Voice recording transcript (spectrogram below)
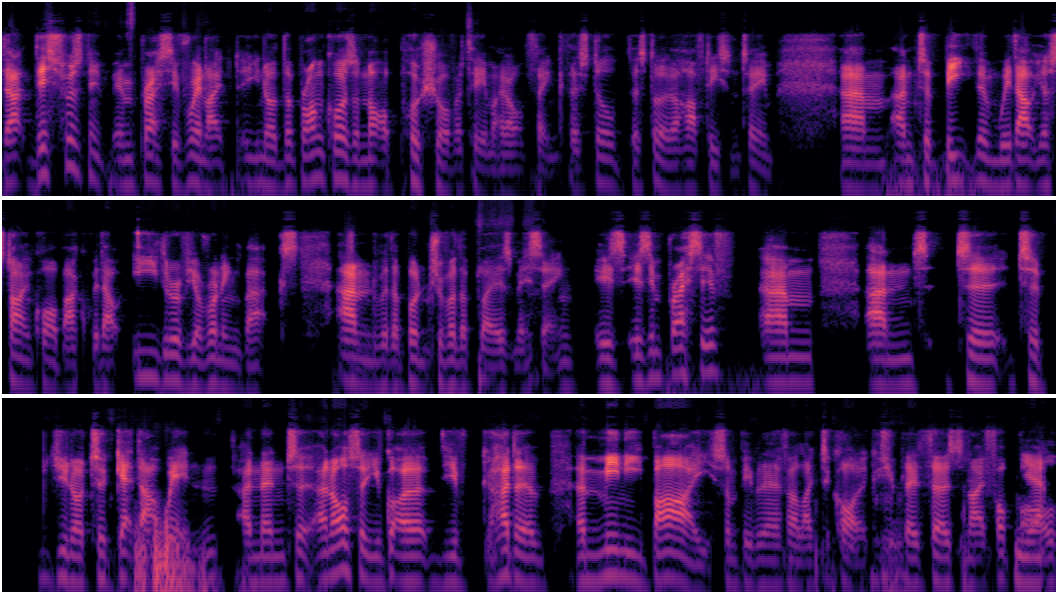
that, this was an impressive win. Like you know, the Broncos are not a pushover team. I don't think they're still they're still a half decent team, um, and to beat them without your starting quarterback, without either of your running backs, and with a bunch of other players missing is is impressive. Um, and to to you know to get that win and then to and also you've got a you've had a, a mini bye some people in the NFL like to call it because you played Thursday night football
